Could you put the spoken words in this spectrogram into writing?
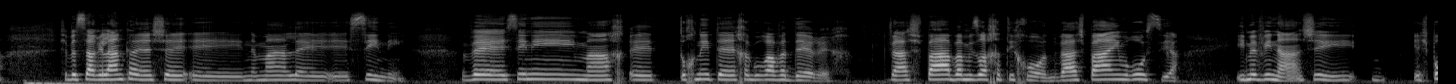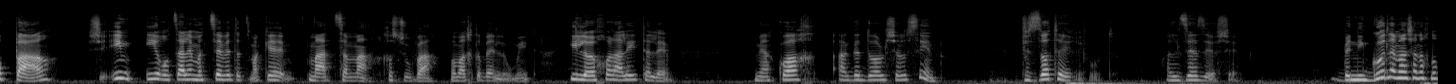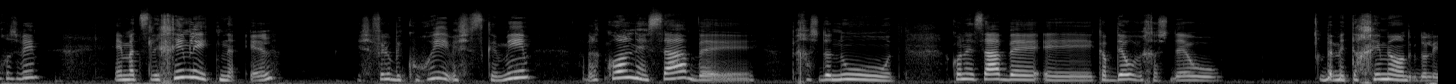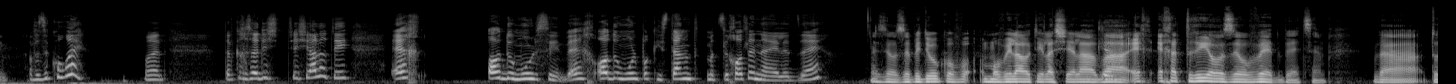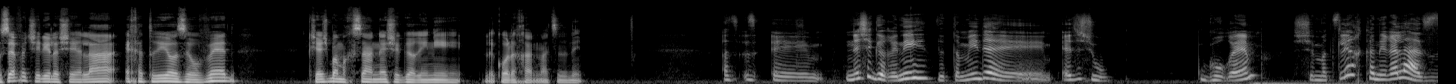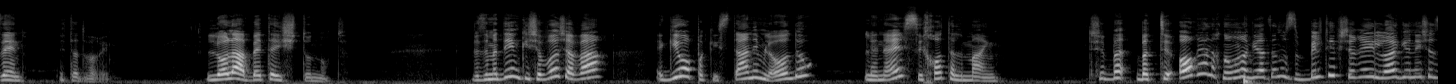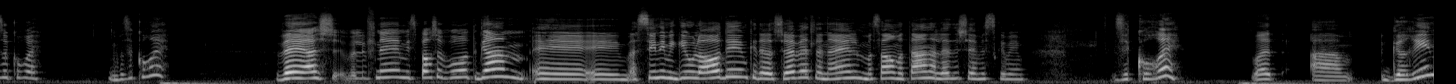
שבסרי לנקה יש אה, אה, נמל אה, סיני, וסיני עם אה, תוכנית אה, חגורה בדרך, וההשפעה במזרח התיכון, וההשפעה עם רוסיה. היא מבינה שיש פה פער, שאם היא רוצה למצב את עצמה כמעצמה חשובה במערכת הבינלאומית, היא לא יכולה להתעלם מהכוח הגדול של סין. וזאת היריבות. על זה זה יושב. בניגוד למה שאנחנו חושבים, הם מצליחים להתנהל, יש אפילו ביקורים, יש הסכמים, אבל הכל נעשה ב... בחשדנות, הכל נעשה בכבדהו וחשדהו, במתחים מאוד גדולים. אבל זה קורה. זאת אומרת, דווקא חשבתי שתשאל אותי, איך הודו מול סין ואיך הודו מול פקיסטן מצליחות לנהל את זה? זהו, זה בדיוק מובילה אותי לשאלה הבאה, כן. איך, איך הטריו הזה עובד בעצם? והתוספת שלי לשאלה איך הטריו הזה עובד, כשיש במחסן נשק גרעיני לכל אחד מהצדדים. אז, אז אה, נשק גרעיני זה תמיד אה, איזשהו גורם שמצליח כנראה לאזן את הדברים. לא לאבד את העשתונות. וזה מדהים, כי שבוע שעבר הגיעו הפקיסטנים להודו לנהל שיחות על מים. שבתיאוריה אנחנו אומרים להגיד לעצמנו, זה בלתי אפשרי, לא הגיוני שזה קורה. אבל זה קורה. והש... ולפני מספר שבועות גם אה, אה, הסינים הגיעו להודים כדי לשבת, לנהל משא ומתן על איזה שהם הסכמים. זה קורה. זאת אומרת, הגרעין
